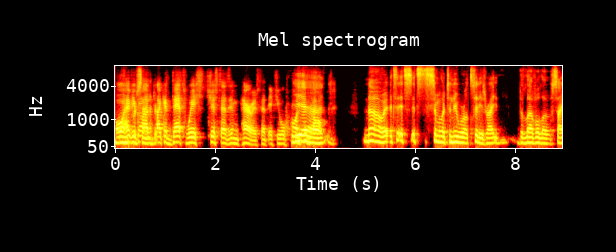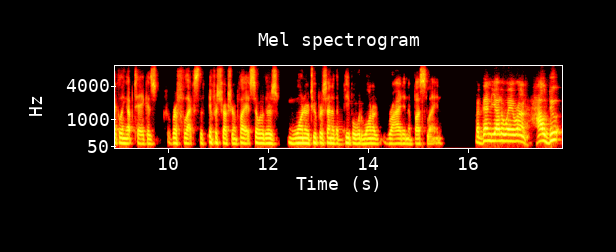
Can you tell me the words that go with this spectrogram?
Or have you got like a death wish, just as in Paris, that if you want yeah, to go? No, it's it's it's similar to New World cities, right? The level of cycling uptake is reflects the infrastructure in place. So there's one or two percent of the people would want to ride in a bus lane. But then the other way around, how do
